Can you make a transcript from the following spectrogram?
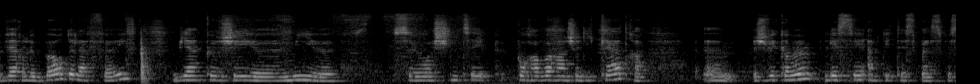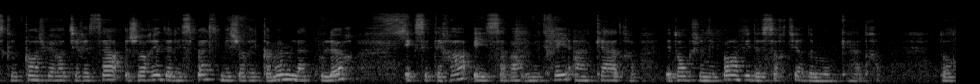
vers le bord de la feuille, bien que j'ai euh, mis euh, ce washing tape pour avoir un joli cadre, euh, je vais quand même laisser un petit espace parce que quand je vais retirer ça, j'aurai de l'espace mais j'aurai quand même la couleur, etc. Et ça va me créer un cadre et donc je n'ai pas envie de sortir de mon cadre. Donc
